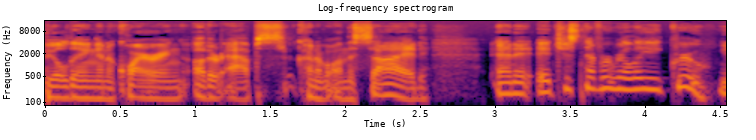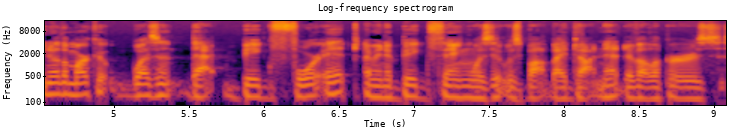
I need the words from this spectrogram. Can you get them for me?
building and acquiring other apps kind of on the side and it, it, just never really grew. You know, the market wasn't that big for it. I mean, a big thing was it was bought by .NET developers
